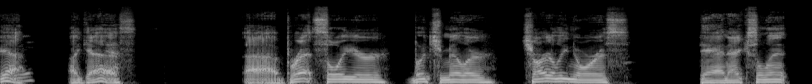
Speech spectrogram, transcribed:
Yeah. I guess. Uh, Brett Sawyer, Butch Miller, Charlie Norris, Dan Excellent,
